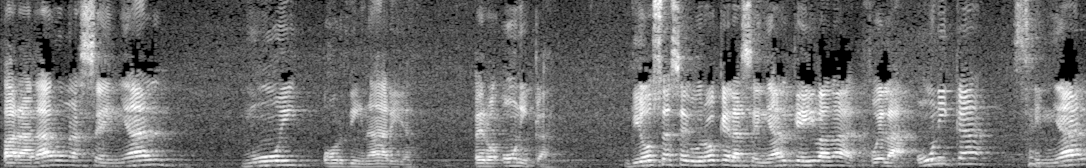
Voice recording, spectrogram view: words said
para dar una señal muy ordinaria, pero única. Dios se aseguró que la señal que iba a dar fue la única señal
